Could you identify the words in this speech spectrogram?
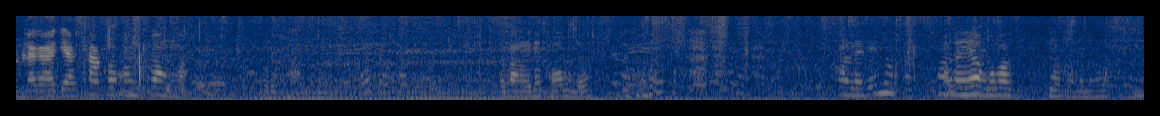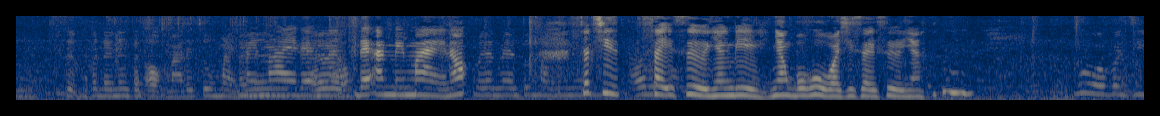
ำแล้วก็ยาซาก็อ่องฟ้องบ่บริขารระวังเลยได้ท้องเหมือนเดิมพออะไรได้เนาะพอแล้วเพราะว่า เครื่องของมันนั่งหลักเสริมเขาเป็นเดินหนึ่งตอนออกมาได้ตุ้มใหม่หน่อยนึงใหม่ๆได้เออได้อันใหม่ๆเนาะแมนแมนตุ้มใหม่นิดนึงจักสิใส่สื่อหยังดี ยังบ่ฮู้ว่าสิใส่สื่อหยังบ่ว่าเพิ่นสิ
